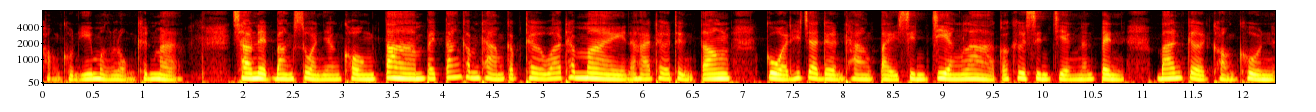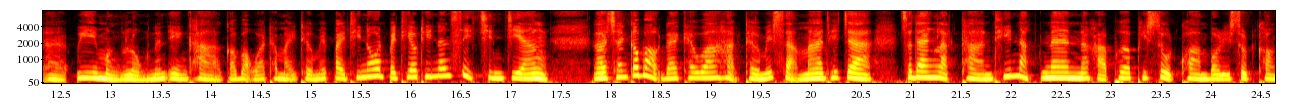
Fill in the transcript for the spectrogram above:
ของคุณอี้เหมิงหลงขึ้นมา ชาวเน็ตบางส่วนยังคงตามไปตั้งคำถามกับเธอว่าทำไมนะคะ เธอถึงต้องกลัวที่จะเดินทางไปซินเจียงล่ะก็คือซินเจียงนั้นเป็นบ้านเกิดของคุณอวี่เหมิงหลงนั่นเองค่ะ ก็บอกว่าทำไมเธอไม่ไปที่โน่นไปเที่ยวที่นั่นสิชินเจียง แล้วฉันก็บอกได้แค่ว่าหากเธอไม่สามารถที่จะแสดงหลักฐานที่หนักแน่นนะคะ เพื่อพิสูจน์ความบริสุทธิ์ของ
